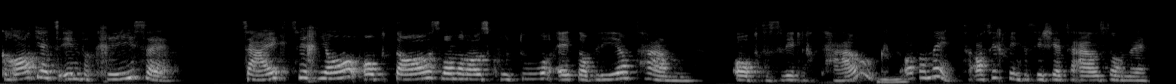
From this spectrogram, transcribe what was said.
gerade jetzt in der Krise zeigt sich ja, ob das, was wir als Kultur etabliert haben, ob das wirklich taugt mhm. oder nicht. Also ich finde, es ist jetzt auch so eine,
